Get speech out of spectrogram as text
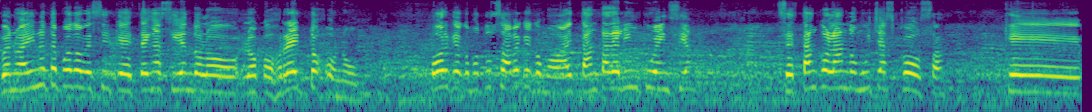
Bueno, ahí no te puedo decir que estén haciendo lo, lo correcto o no, porque como tú sabes que como hay tanta delincuencia, se están colando muchas cosas que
